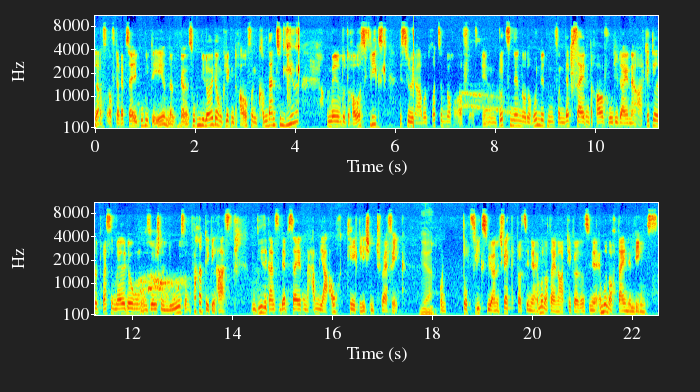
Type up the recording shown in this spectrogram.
auf, auf der Webseite google.de und da, da suchen die Leute und klicken drauf und kommen dann zu dir. Und wenn du dort rausfliegst, bist du ja aber trotzdem noch auf, auf, den Dutzenden oder Hunderten von Webseiten drauf, wo du deine Artikel, Pressemeldungen und Social News und Fachartikel hast. Und diese ganzen Webseiten haben ja auch täglichen Traffic. Ja. Und dort fliegst du ja nicht weg. Dort sind ja immer noch deine Artikel, dort sind ja immer noch deine Links.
